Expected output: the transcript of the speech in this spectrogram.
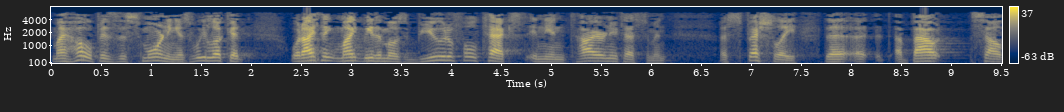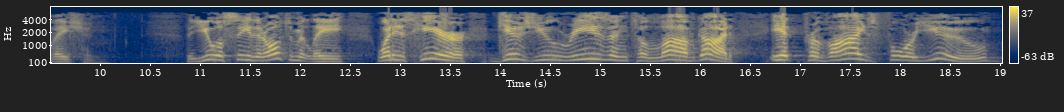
my hope is this morning as we look at what I think might be the most beautiful text in the entire New Testament, especially the, uh, about salvation. That you will see that ultimately what is here gives you reason to love God. It provides for you,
